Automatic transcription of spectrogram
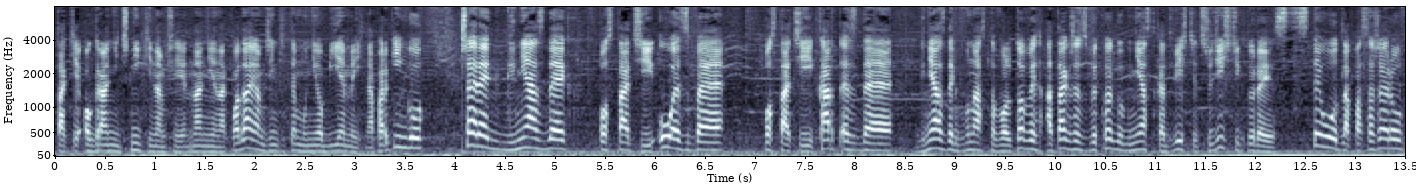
takie ograniczniki nam się na nie nakładają, dzięki temu nie obijemy ich na parkingu. Szereg gniazdek w postaci USB, w postaci kart SD, gniazdek 12V, a także zwykłego gniazdka 230, które jest z tyłu dla pasażerów,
